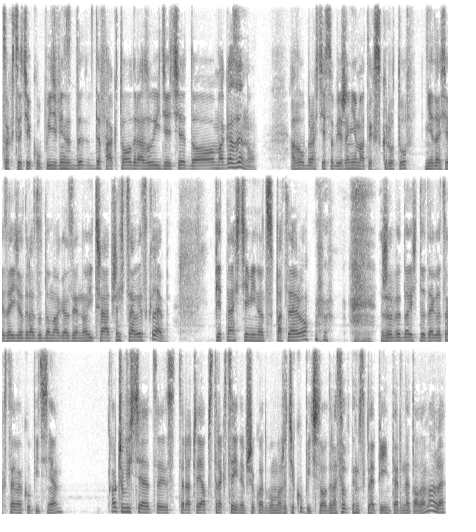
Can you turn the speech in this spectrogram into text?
co chcecie kupić, więc de, de facto od razu idziecie do magazynu. A wyobraźcie sobie, że nie ma tych skrótów, nie da się zejść od razu do magazynu i trzeba przejść cały sklep. 15 minut spaceru, żeby dojść do tego, co chcemy kupić, nie? Oczywiście to jest raczej abstrakcyjny przykład, bo możecie kupić to od razu w tym sklepie internetowym, ale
